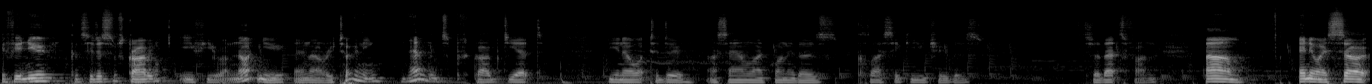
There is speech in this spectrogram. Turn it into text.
If you're new, consider subscribing. If you are not new and are returning and haven't subscribed yet, you know what to do. I sound like one of those classic YouTubers so that's fun. Um, anyway, so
